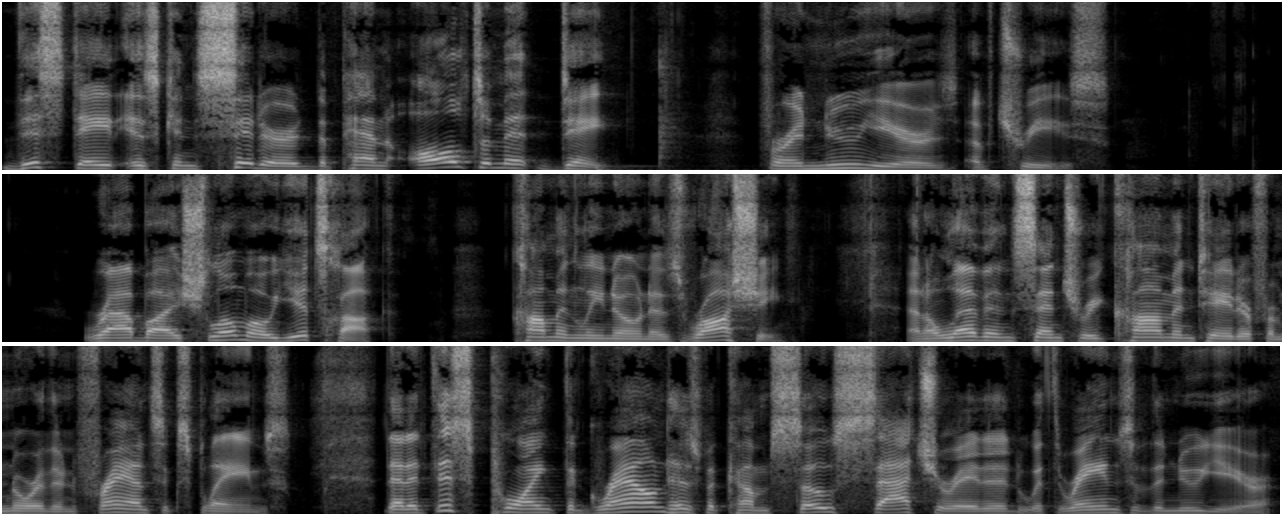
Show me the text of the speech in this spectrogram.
this date is considered the penultimate date for a New Year's of trees. Rabbi Shlomo Yitzchak, commonly known as Rashi, an 11th century commentator from northern France, explains that at this point the ground has become so saturated with rains of the new year,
